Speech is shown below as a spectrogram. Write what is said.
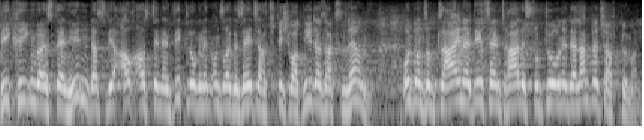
wie kriegen wir es denn hin, dass wir auch aus den Entwicklungen in unserer Gesellschaft Stichwort Niedersachsen lernen und uns um kleine dezentrale Strukturen in der Landwirtschaft kümmern,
